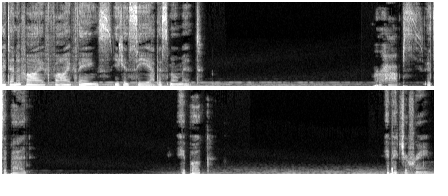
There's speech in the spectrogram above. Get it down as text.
Identify five things you can see at this moment. Perhaps it's a bed, a book, a picture frame,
